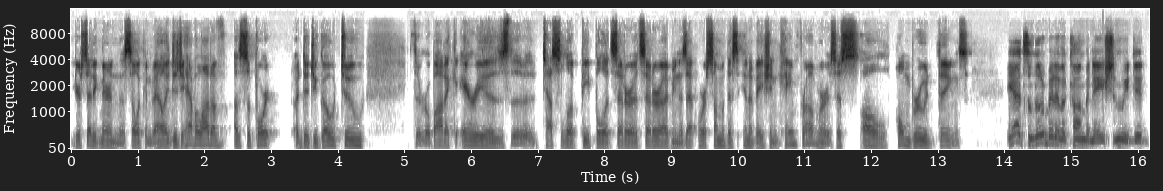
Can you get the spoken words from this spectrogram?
you're sitting there in the Silicon Valley. Did you have a lot of uh, support? Or did you go to the robotic areas, the Tesla people, et cetera, et cetera? I mean, is that where some of this innovation came from, or is this all homebrewed things? Yeah, it's a little bit of a combination. We did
